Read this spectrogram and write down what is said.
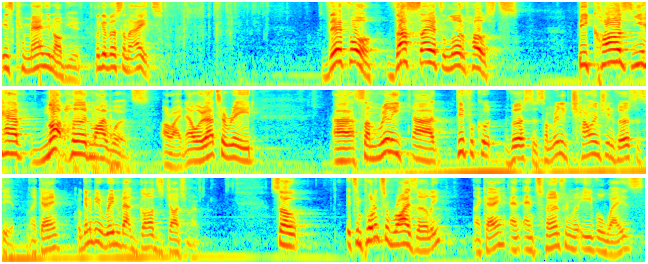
is commanding of you. Look at verse number eight. Therefore, thus saith the Lord of hosts, because ye have not heard my words. All right, now we're about to read uh, some really uh, difficult verses, some really challenging verses here, okay? We're going to be reading about God's judgment. So, it's important to rise early, okay, and, and turn from your evil ways.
